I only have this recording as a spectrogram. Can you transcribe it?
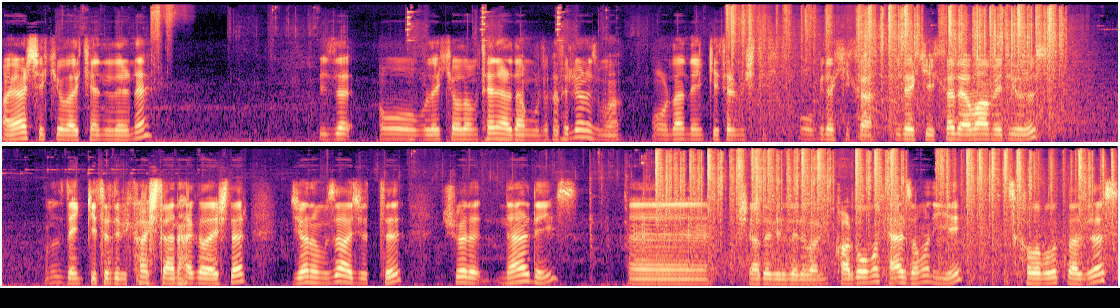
ayar çekiyorlar kendilerine. Biz de o buradaki adamı tenerden vurduk hatırlıyorsunuz mu? Oradan denk getirmiştik. O bir dakika. Bir dakika devam ediyoruz. Yalnız denk getirdi birkaç tane arkadaşlar. Canımızı acıttı. Şöyle neredeyiz? Ee, aşağıda birileri var. Yukarıda olmak her zaman iyi. Biz kalabalıklar biraz.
